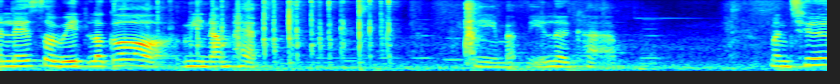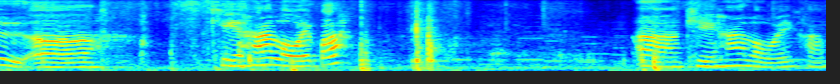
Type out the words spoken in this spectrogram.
เป็นเลสสวิตแล้วก็มีนัมแพดนี่แบบนี้เลยครับ มันชื่อเอ่อ K ห้าร้อยปะอ่า K ห้าร้อยครับ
